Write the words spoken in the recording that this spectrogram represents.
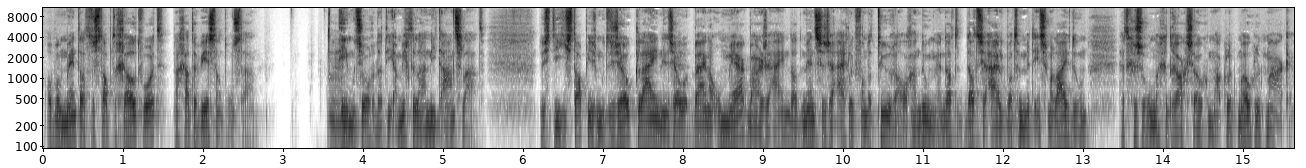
Op het moment dat de stap te groot wordt, dan gaat er weerstand ontstaan. En je moet zorgen dat die amygdala niet aanslaat. Dus die stapjes moeten zo klein en zo bijna onmerkbaar zijn... dat mensen ze eigenlijk van nature al gaan doen. En dat, dat is eigenlijk wat we met It's My Life doen. Het gezonde gedrag zo gemakkelijk mogelijk maken.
